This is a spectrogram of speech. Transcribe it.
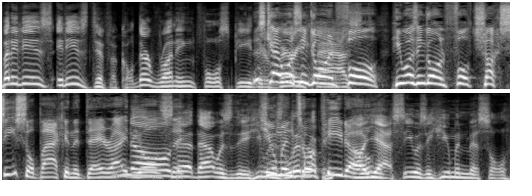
but it is it is difficult. They're running full speed. This They're guy wasn't going fast. full. He wasn't going full Chuck Cecil back in the day, right? The No, old that, that was the he human was torpedo. Oh yes, he was a human missile.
